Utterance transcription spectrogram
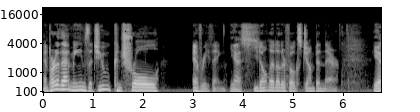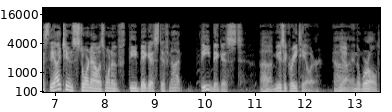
and part of that means that you control everything. Yes. You don't let other folks jump in there. Yes, the iTunes Store now is one of the biggest, if not the biggest, uh, music retailer uh, Yeah. in the world.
